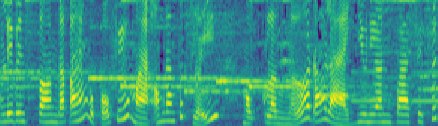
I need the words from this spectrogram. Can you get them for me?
Livingstone đã bán một cổ phiếu mà ông đang tích lũy một lần nữa đó là Union Pacific.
